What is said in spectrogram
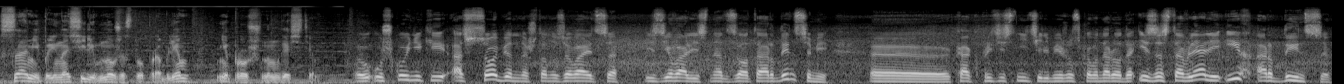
сами приносили множество проблем непрошенным гостям. Ушкуйники особенно, что называется, издевались над золотоордынцами, э, как притеснителями русского народа, и заставляли их, ордынцев,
